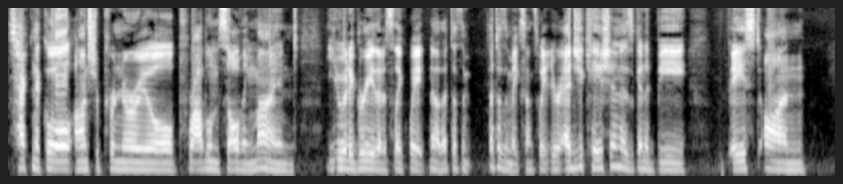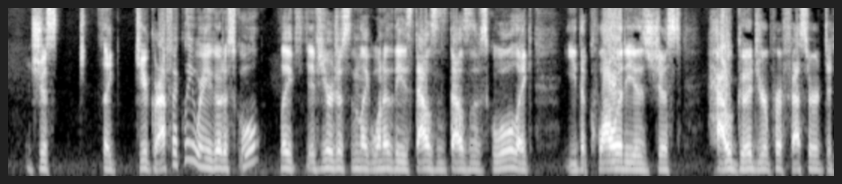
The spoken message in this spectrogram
technical entrepreneurial problem solving mind you would agree that it's like wait no that doesn't that doesn't make sense. Wait your education is going to be based on just like geographically where you go to school? Like if you're just in like one of these thousands thousands of school like the quality is just how good your professor de-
